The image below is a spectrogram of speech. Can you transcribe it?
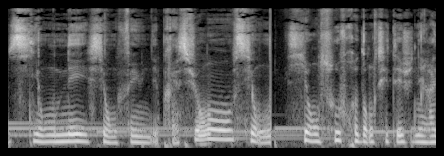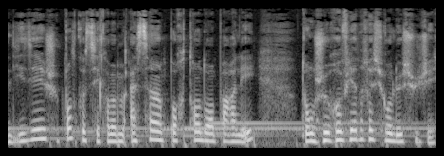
si on est, si on fait une dépression, si on, si on souffre d'anxiété généralisée. Je pense que c'est quand même assez important d'en parler, donc je reviendrai sur le sujet.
